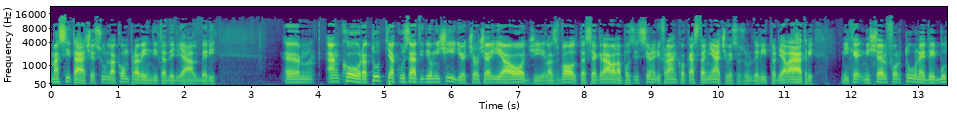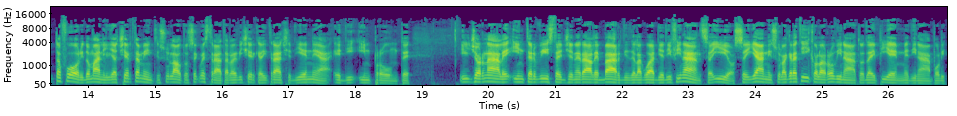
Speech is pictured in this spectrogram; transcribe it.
ma si tace sulla compravendita degli alberi. Ehm, ancora, tutti accusati di omicidio e ciociaria oggi, la svolta si aggrava la posizione di Franco Castagnacci, questo sul delitto di Alatri, Michel Fortuna e dei buttafuori, domani gli accertamenti sull'auto sequestrata alla ricerca di tracce DNA e di impronte. Il giornale intervista il generale Bardi della Guardia di Finanza, io sei anni sulla graticola rovinato dai PM di Napoli.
